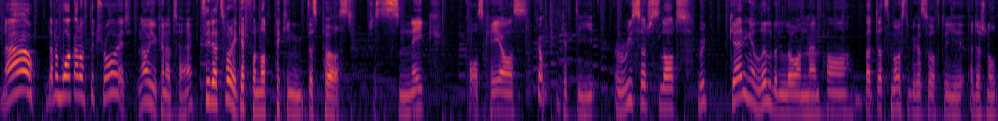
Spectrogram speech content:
No! Let him walk out of Detroit. Now you can attack. See, that's what I get for not picking this dispersed. Just snake, cause chaos. Go, get the research slot. We're getting a little bit low on manpower, but that's mostly because of the additional...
